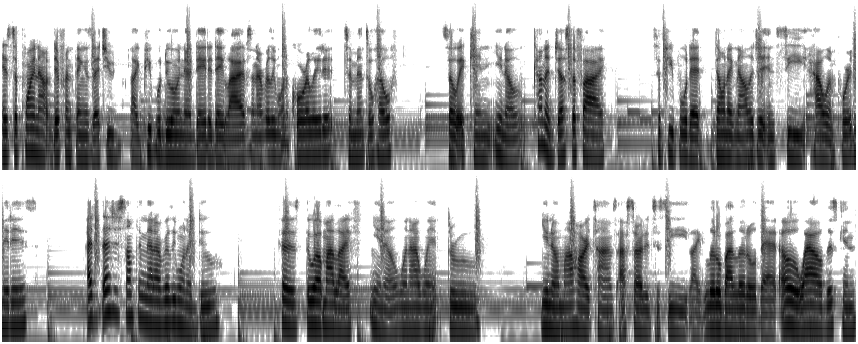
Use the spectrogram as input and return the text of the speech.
is to point out different things that you like people do in their day-to-day lives and I really want to correlate it to mental health so it can, you know, kind of justify to people that don't acknowledge it and see how important it is. I, that's just something that I really want to do because throughout my life, you know, when I went through, you know, my hard times, I started to see like little by little that, oh, wow, this can,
